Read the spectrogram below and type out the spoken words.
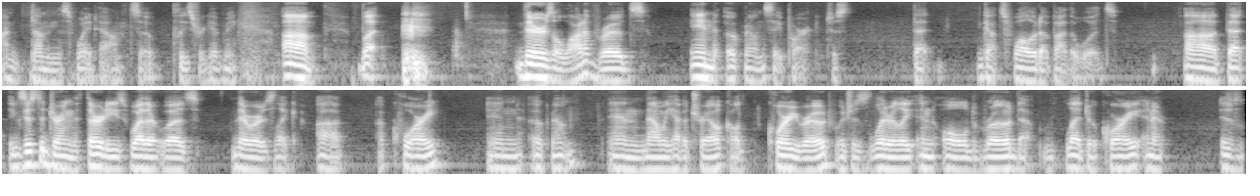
I'm dumbing this way down, so please forgive me. Um, but there's a lot of roads in Oak Mountain State Park just that got swallowed up by the woods. Uh, that existed during the 30s, whether it was there was like a, a quarry in Oak Mountain, and now we have a trail called Quarry Road, which is literally an old road that led to a quarry, and it is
